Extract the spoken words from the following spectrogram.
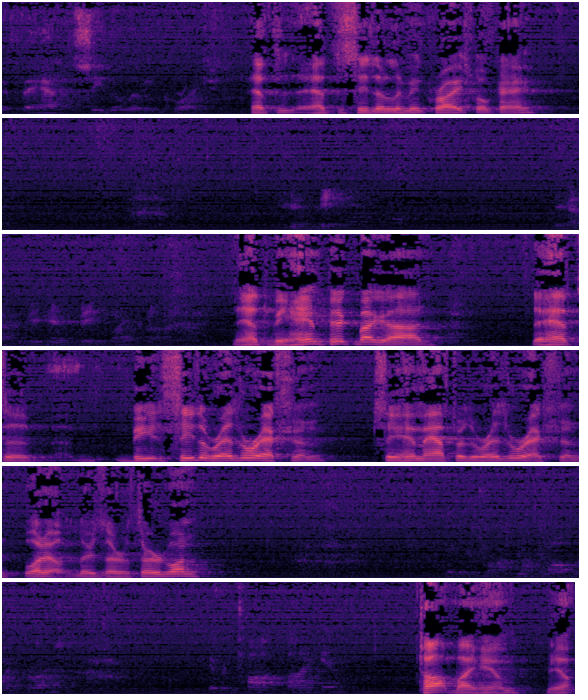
If they have to see the living Christ. Have to, have to see the living Christ, okay? They have to be handpicked by God. They have to be see the resurrection, see Him after the resurrection. What else? Is there a third one? They were taught by him. Taught by Him. Yep.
